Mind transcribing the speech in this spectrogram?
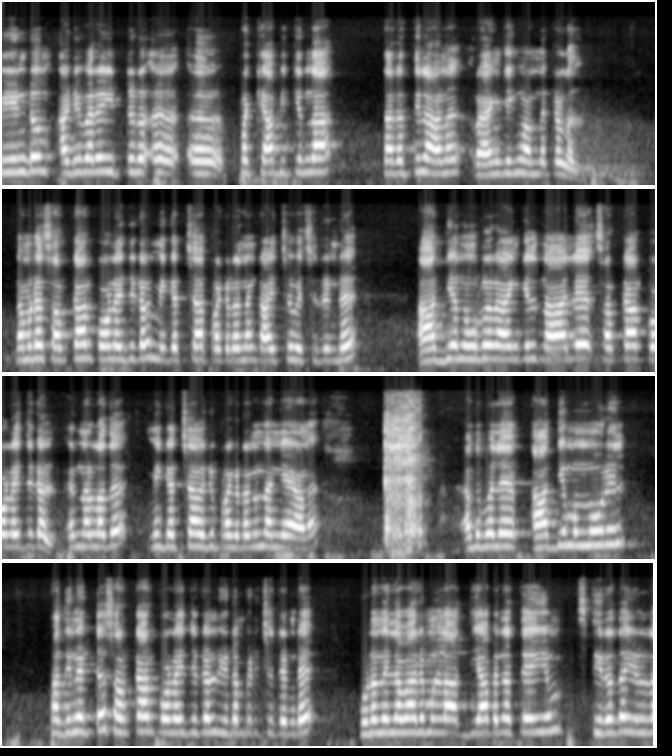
വീണ്ടും അടിവരയിട്ട് പ്രഖ്യാപിക്കുന്ന തരത്തിലാണ് റാങ്കിങ് വന്നിട്ടുള്ളത്. നമ്മുടെ സർക്കാർ കോളേജുകൾ മികച്ച പ്രകടനം കാഴ്ചവെച്ചിട്ടുണ്ട്. ആദ്യ നൂറ് റാങ്കിൽ നാല് സർക്കാർ കോളേജുകൾ എന്നുള്ളത് മികച്ച ഒരു പ്രകടനം തന്നെയാണ്. അതുപോലെ ആദ്യ മുന്നൂറിൽ പതിനെട്ട് സർക്കാർ കോളേജുകൾ ഇടം പിടിച്ചിട്ടുണ്ട്. ഗുണനിലവാരമുള്ള അധ്യാപനത്തെയും സ്ഥിരതയുള്ള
